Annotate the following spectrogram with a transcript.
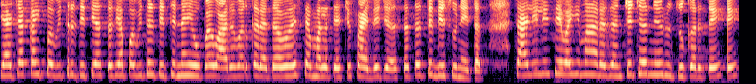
या ज्या काही पवित्र तिथी असतात या पवित्र तिथींना हे उपाय वारंवार करा. त्यावेळेस मला त्याचे फायदे जे असतात तर ते दिसून येतात. चाललेली सेवा ही महाराजांच्या चरणी रुजू करते.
